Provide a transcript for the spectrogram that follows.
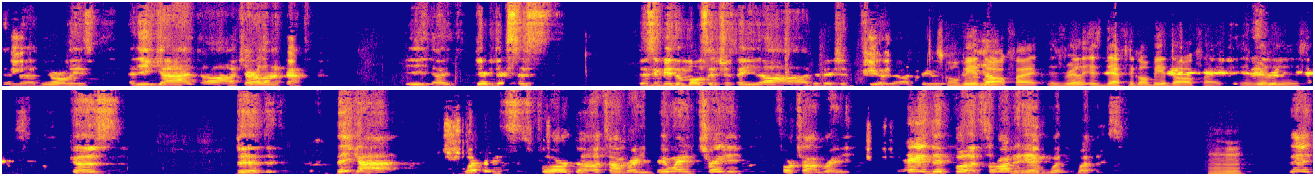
in the New Orleans, and you got uh, Carolina Panthers. You, this is this is gonna be the most interesting uh, division. Uh, it's gonna be a dogfight. It's really, it's definitely gonna be a dogfight. It, it really, really is because the, the, they got weapons for uh, Tom Brady. They went and traded for Tom Brady, and they put surrounded him with weapons. Mm-hmm. They,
